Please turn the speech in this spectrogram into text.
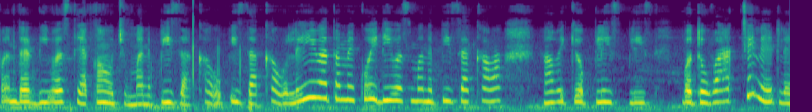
પંદર દિવસ ત્યાં કહું છું, મને પીઝા ખાવો પીઝા ખાવો. લઈ આવ્યા તમે કોઈ દિવસ મને પીઝા ખાવા. હવે કહો પ્લીઝ પ્લીઝ બધો વાક છે ને એટલે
